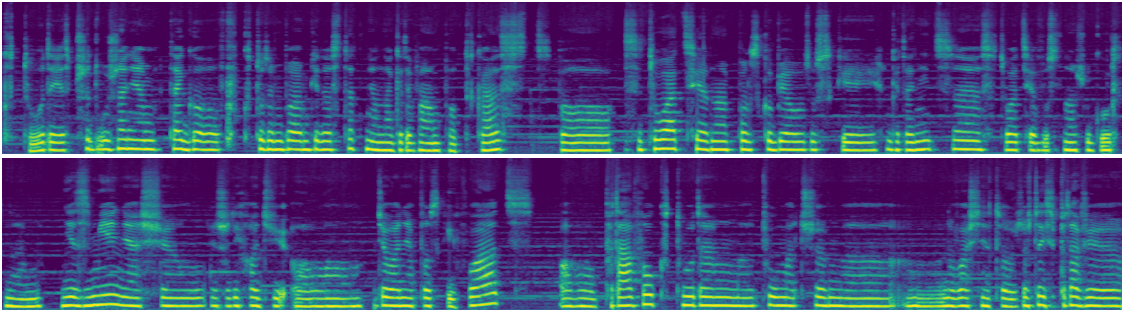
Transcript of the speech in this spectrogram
który jest przedłużeniem tego, w którym byłam, kiedy ostatnio nagrywałam podcast, bo sytuacja na polsko-białoruskiej granicy, sytuacja w Usnarzu Górnym nie zmienia się, jeżeli chodzi o działania polskich władz, o prawo, którym tłumaczymy, no właśnie to, że w tej sprawie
